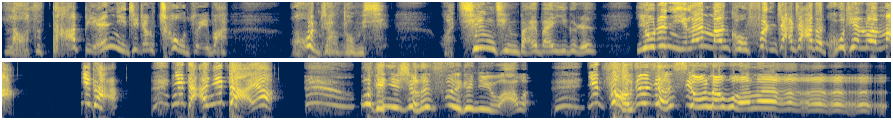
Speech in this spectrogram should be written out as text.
老子打扁你这张臭嘴巴，混账东西！我清清白白一个人，由着你来满口粪渣渣的胡天乱骂，你打，你打，你打呀！我给你生了四个女娃娃，你早就想休了我了。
